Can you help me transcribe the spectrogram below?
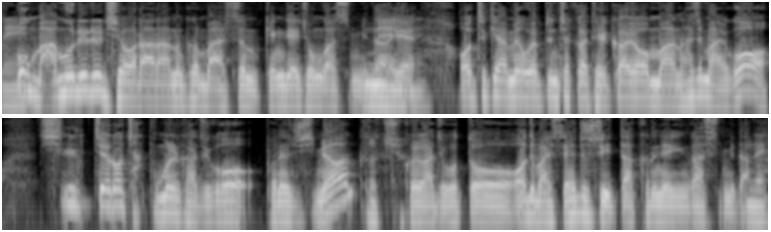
네. 꼭 마무리를 지어라라는 그런 말씀 굉장히 좋은 것 같습니다. 네, 예. 네. 어떻게 하면 웹툰 작가가 될까요?만 하지 말고 실제로 작품을 가지고 보내주시면 그렇죠. 걸 가지고 또 advice 해줄 수 있다 그런 얘기인 것 같습니다. 네.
